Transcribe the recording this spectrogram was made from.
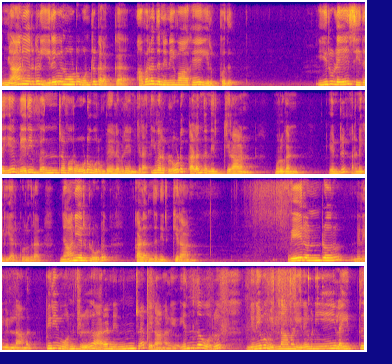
ஞானியர்கள் இறைவனோடு ஒன்று கலக்க அவரது நினைவாக இருப்பது. இருளே சிதைய வெறி வென்றவரோடு உறும் வேளவன் என்கிறார். இவர்களோடு கலந்து நிற்கிறான் முருகன் என்று அருணகிரியார் கூறுகிறார். ஞானியர்களோடு கலந்து நிற்கிறான். வேறொன்றொரு நினைவில்லாமல். பிரிவு ஒன்று அற நின்ற பிரானலையோ. எந்த ஒரு நினைவும் இல்லாமல் இறைவனையே லயித்து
